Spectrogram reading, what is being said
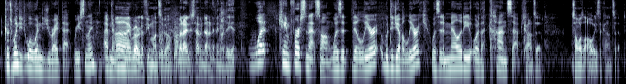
Because when did you, well when did you write that? Recently? I've never. Uh, I wrote it a few months ago, but I just haven't done anything with it yet. What came first in that song? Was it the lyric? Did you have a lyric? Was it a melody or the concept? Concept. It's almost always the concept.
